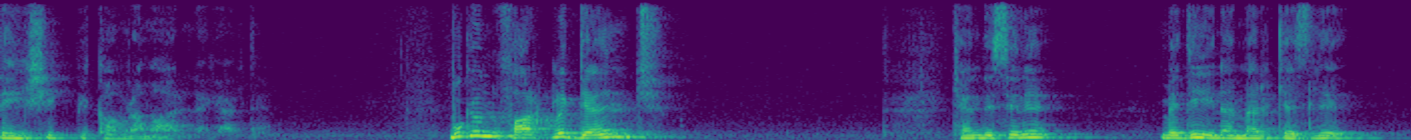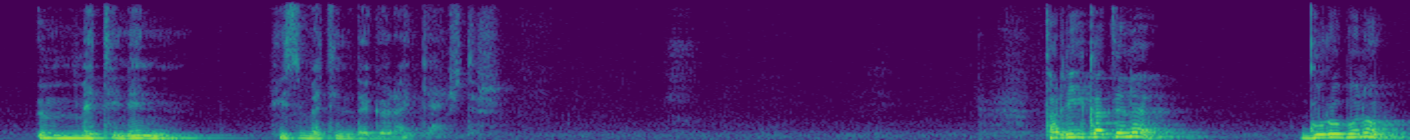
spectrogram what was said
değişik bir kavram haline. Bugün farklı genç kendisini Medine merkezli ümmetinin hizmetinde gören gençtir. Tarikatını, grubunu,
